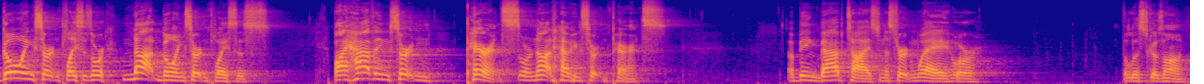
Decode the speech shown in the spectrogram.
going certain places or not going certain places, by having certain parents or not having certain parents, of being baptized in a certain way, or the list goes on.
